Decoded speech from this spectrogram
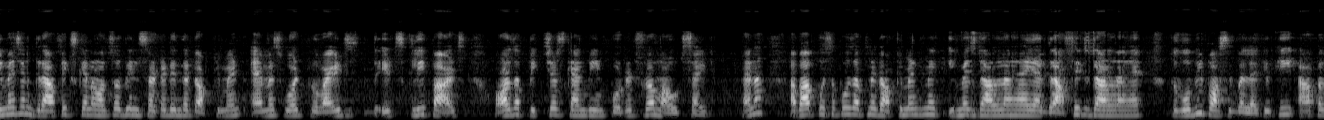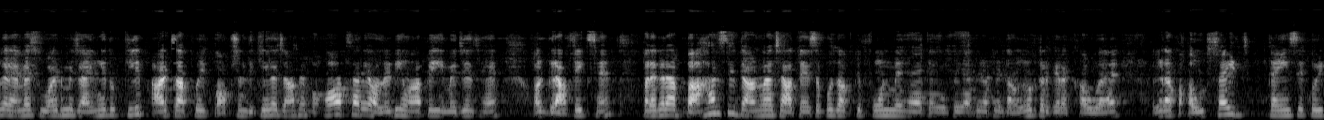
image and graphics can also be inserted in the document. Ms Word provides its clip arts or the pictures can be imported from outside. है ना? अब आपको सपोज़ अपने डॉक्यूमेंट में इमेज डालना है या ग्राफिक्स डालना है तो वो भी पॉसिबल है, क्योंकि आप अगर एम एस वर्ड में जाएँगे तो क्लिप आर्ट्स आपको एक ऑप्शन दिखेगा, जहाँ पे बहुत सारे ऑलरेडी वहाँ पे इमेजेस हैं और ग्राफिक्स हैं। पर अगर आप बाहर से डालना चाहते हैं सपोज़ आपके फ़ोन में है कहीं पे या फिर आपने डाउनलोड करके रखा हुआ है, अगर आप आउटसाइड कहीं से कोई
